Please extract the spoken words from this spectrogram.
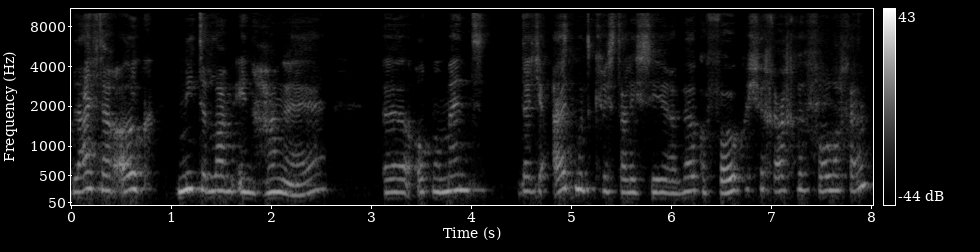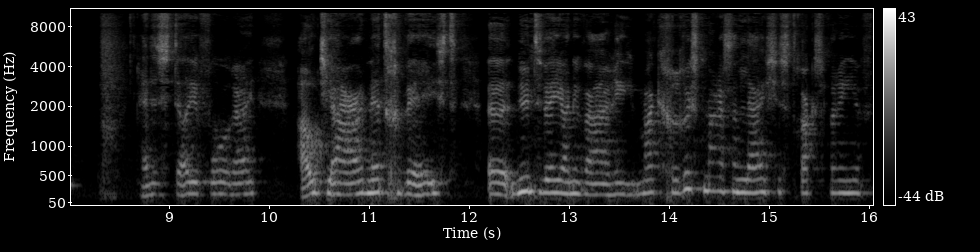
Blijf daar ook niet te lang in hangen. Hè? Uh, op moment dat je uit moet kristalliseren welke focus je graag wil volgen. Hè, dus stel je voor, hè, oud jaar, net geweest, uh, nu 2 januari. Maak gerust maar eens een lijstje straks waarin je,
